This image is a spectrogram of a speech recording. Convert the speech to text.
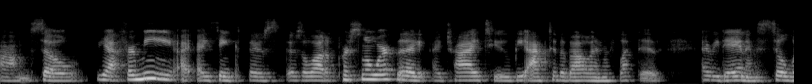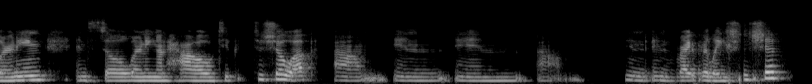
Um, so yeah, for me, I, I, think there's there's a lot of personal work that I, I try to be active about and reflective every day and I'm still learning and still learning on how to to show up um, in in um, in in right relationship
